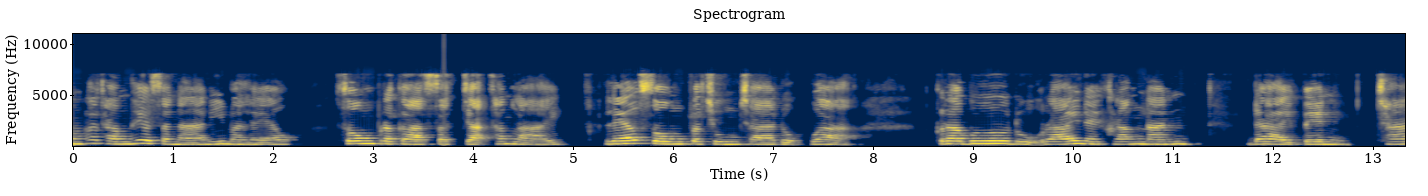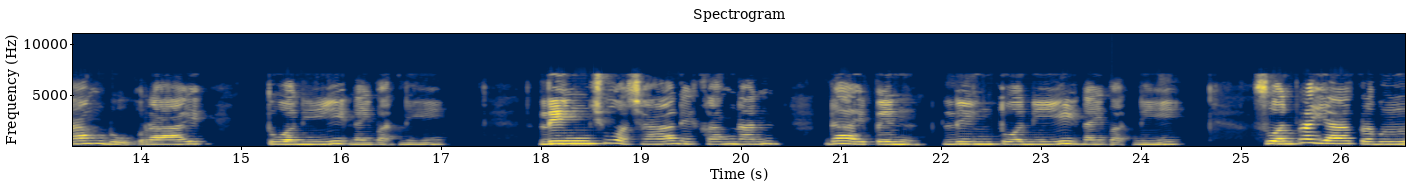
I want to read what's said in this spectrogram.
ำพระธรรมเทศนานี้มาแล้ว ทรงประกาศสัจจะทั้งหลาย แล้วทรงประชุมชาดกว่า กระบือดุร้ายในครั้งนั้น ได้เป็นช้างดุร้าย ตัวนี้ในบัดนี้ ลิงชั่วช้าในครั้งนั้น ได้เป็นลิงตัวนี้ในบัดนี้ ส่วนพระยากระบือ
